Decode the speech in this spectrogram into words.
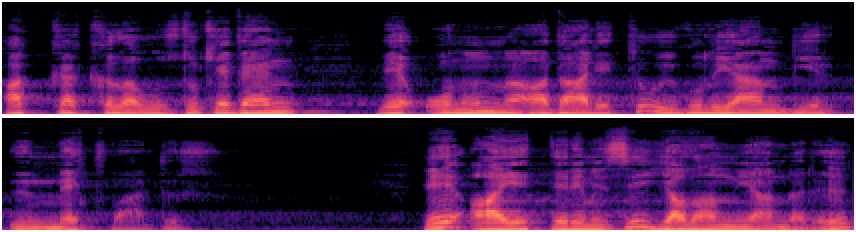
Hakk'a kılavuzluk eden ve onunla adaleti uygulayan bir ümmet vardır. Ve ayetlerimizi yalanlayanları,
